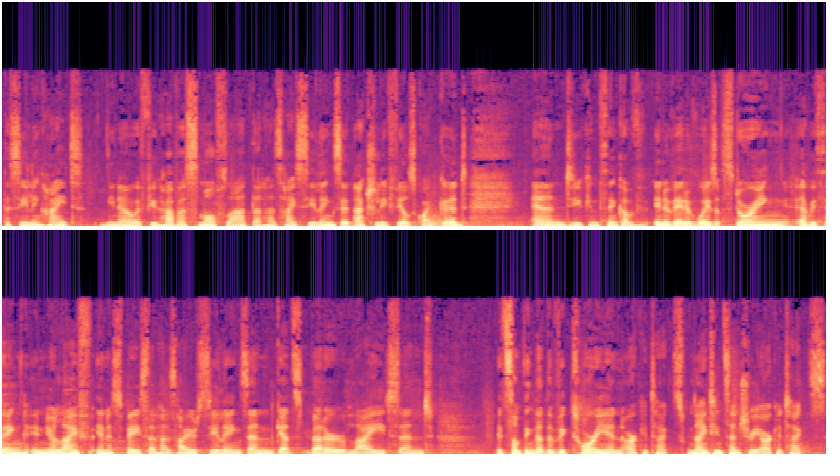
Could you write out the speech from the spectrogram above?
the ceiling height. You know, if you have a small flat that has high ceilings, it actually feels quite good. and you can think of innovative ways of storing everything in your life in a space that has higher ceilings and gets better light and it's something that the Victorian architects 19th century architects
